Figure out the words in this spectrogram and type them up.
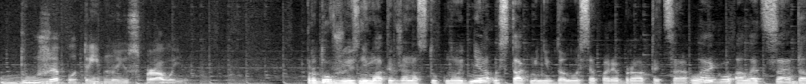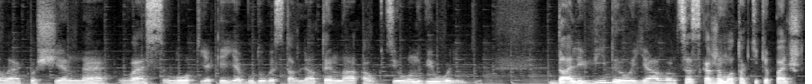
дуже потрібною справою. Продовжую знімати вже наступного дня. Ось так мені вдалося перебрати це Лего, але це далеко ще не весь лот, який я буду виставляти на аукціон Віоліті. Далі відео я вам це, скажімо так, тільки, перш,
